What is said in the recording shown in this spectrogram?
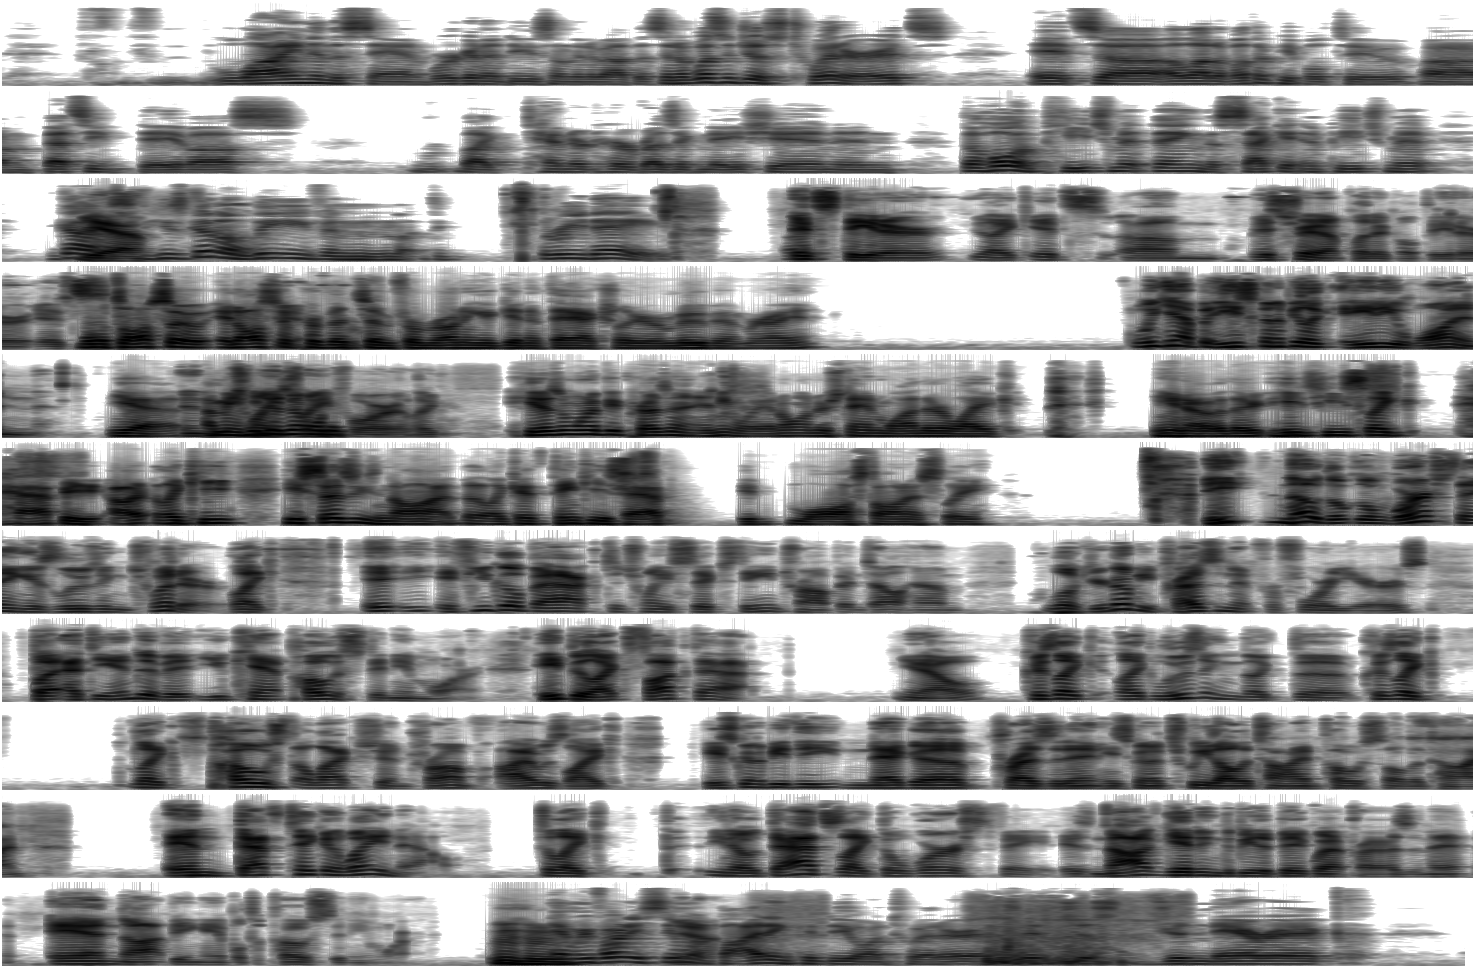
line in the sand, we're gonna do something about this. And it wasn't just Twitter. It's it's uh, a lot of other people too. Um, Betsy DeVos like tendered her resignation and the whole impeachment thing, the second impeachment. Guys, Yeah. he's gonna leave in three days. Like, it's theater. Like it's um it's straight up political theater. It's Well, it's also it also Yeah. prevents him from running again if they actually remove him, right? well yeah, but he's gonna be like eighty one Yeah. I mean, he doesn't want four. Like he doesn't want to be president anyway. I don't understand why they're like, you know, they're, he's he's like happy. I, like he he says he's not, but like I think he's happy. He lost, honestly. he no, the, the worst thing is losing Twitter. Like i if you go back to twenty sixteen Trump and tell him, look, you're gonna be president for four years, but at the end of it, you can't post anymore. He'd be like, fuck that. You know? Cause like like losing like the cause like like post election Trump, I was like, he's gonna be the nega president, he's gonna tweet all the time, post all the time. And that's taken away now. So like you know, that's like the worst fate is not getting to be the big wet president and not being able to post anymore. Mhm. and we've already seen Yeah. what Biden can do on Twitter. It's, it's just generic.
